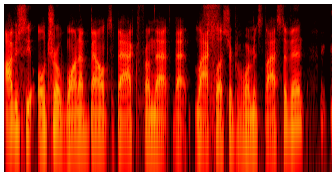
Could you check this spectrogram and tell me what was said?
obviously ultra want to bounce back from that that lackluster performance last event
